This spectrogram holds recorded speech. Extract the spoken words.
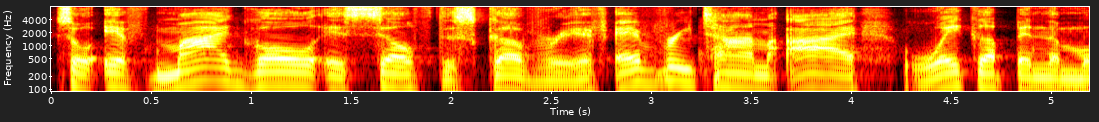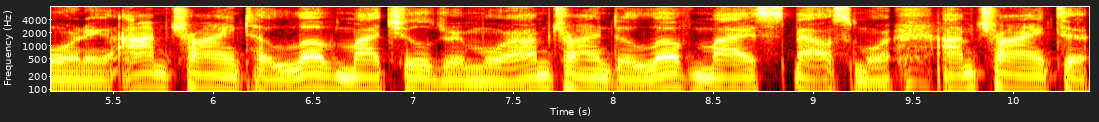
So if my goal is self discovery, if every time I wake up in the morning, I'm trying to love my children more, I'm trying to love my spouse more, I'm trying to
